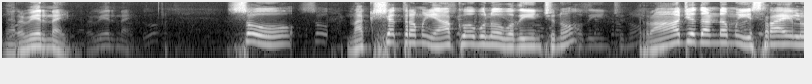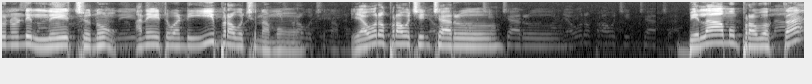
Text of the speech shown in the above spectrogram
నెరవేరినాయి. సో నక్షత్రము యాకోబులో ఉదయించును రాజదండము ఇస్రాయేల్ నుండి లేచును అనేటువంటి ఈ ప్రవచనము ఎవరు ప్రవచించారు? బిలాము ప్రవక్త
